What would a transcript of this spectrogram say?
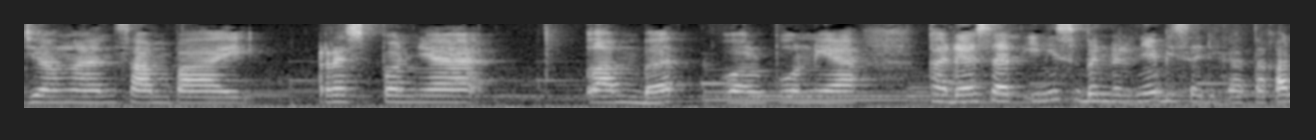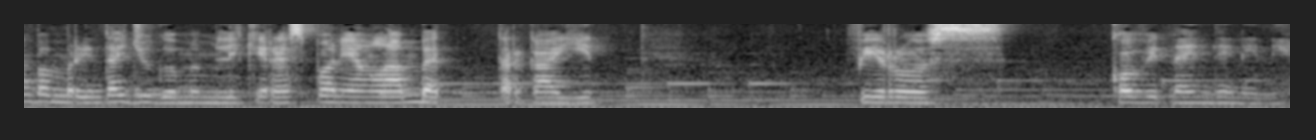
jangan sampai responnya lambat walaupun ya pada saat ini sebenarnya bisa dikatakan pemerintah juga memiliki respon yang lambat terkait virus COVID-19 ini.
